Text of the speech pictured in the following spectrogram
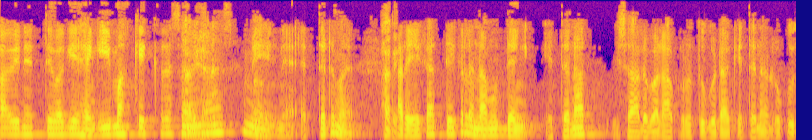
ආවේ නැත්තේ වගේ හැඟීමක් එක්කලා සවිනාස මේ නෑ ඇත්තටම අර ඒකත් එක්කලා. නමුත් දැන් එතනත් විශාල බලාපොරොත්තු ගොඩක් එතන ලොකු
